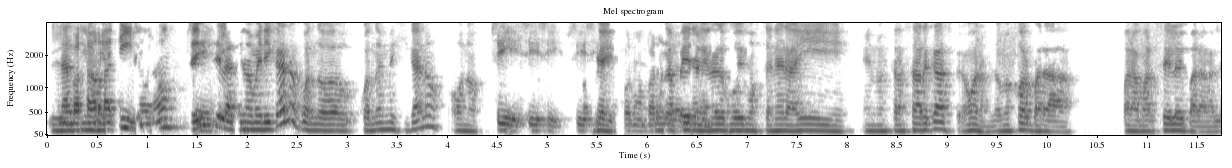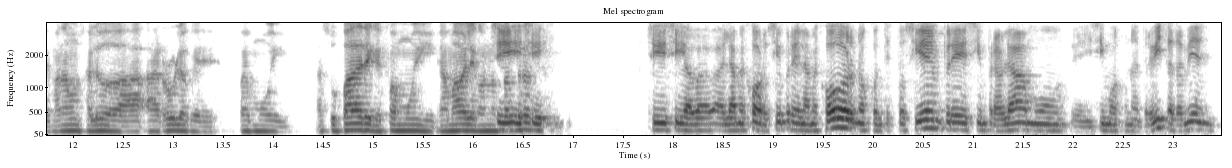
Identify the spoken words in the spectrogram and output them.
latino, ¿no? ¿Se dice latinoamericano cuando, cuando es mexicano o no? Sí, sí, sí, sí, sí forman parte Una pena que no lo pudimos tener ahí en nuestras arcas, pero bueno, lo mejor para, para Marcelo y para le mandamos un saludo a Rulo que fue muy, a su padre, que fue muy amable con nosotros. Sí, sí. Sí, sí, a, la mejor, siempre la mejor, nos contestó siempre, siempre hablamos, eh, hicimos una entrevista también,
